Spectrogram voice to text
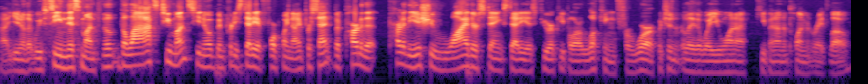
uh, you know that we've seen this month. The, the last two months, you know, have been pretty steady at 4.9 percent. But part of the part of the issue why they're staying steady is fewer people are looking for work, which isn't really the way you want to keep an unemployment rate low.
